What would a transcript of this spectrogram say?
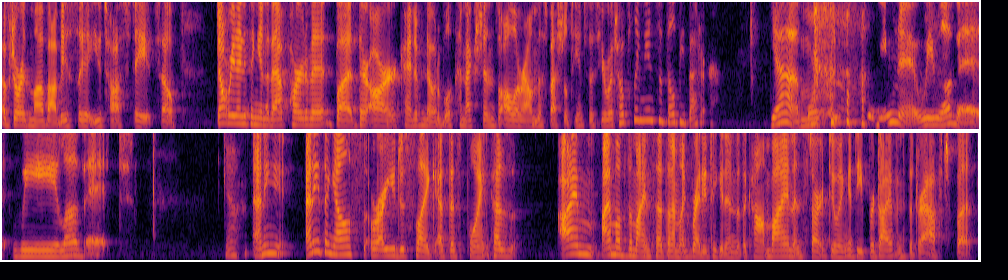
of Jordan Love, obviously at Utah State. So don't read anything into that part of it, but there are kind of notable connections all around the special teams this year, which hopefully means that they'll be better. Yeah, more unit. We love it. We love it. Yeah. Any anything else, or are you just like at this point? Because I'm I'm of the mindset that I'm like ready to get into the combine and start doing a deeper dive into the draft, but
